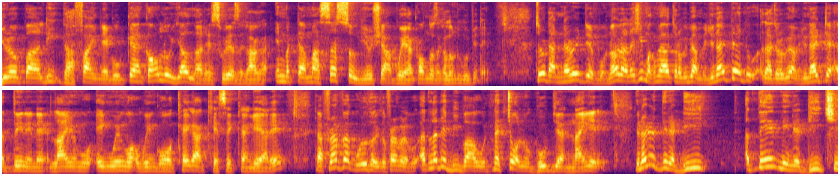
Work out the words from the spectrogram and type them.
Europa League ဒါ Final ကိုကန်ကောင်းလို့ရောက်လာတဲ့ဆိုတဲ့စကားကအင်မတန်မှဆက်ဆုပ်ရွံ့ရှာပွဲအကောင်းသောစကားလုံးတစ်ခုဖြစ်တယ် ကျွန်တော်ဒါ narrative ပေါ့နော်ဒါလက်ရှိမှာခင်ဗျားကျွန်တော်ပြပြမယ် United တို့ဒါကျွန်တော်ပြပြမယ် United အသင်းနေနဲ့ Lion ကိုအိမ်ဝင်းကိုအဝင်ကိုခဲကခဲစစ်ကန်ခဲ့ရတယ်ဒါ Frankfurt ကိုလို့ဆိုပြီး Frankfurt ကို Athletic Bilbao ကိုနှစ်ကြော့လုံးဂိုးပြန်နိုင်ခဲ့တယ် United အသင်းနဲ့ဒီအသင်းအနေနဲ့ဒီခြေ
